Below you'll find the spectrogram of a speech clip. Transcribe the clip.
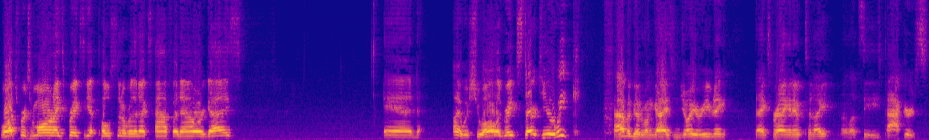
Watch for tomorrow night's breaks to get posted over the next half an hour, guys. And I wish you all a great start to your week. Have a good one, guys. Enjoy your evening. Thanks for hanging out tonight. And let's see these Packers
